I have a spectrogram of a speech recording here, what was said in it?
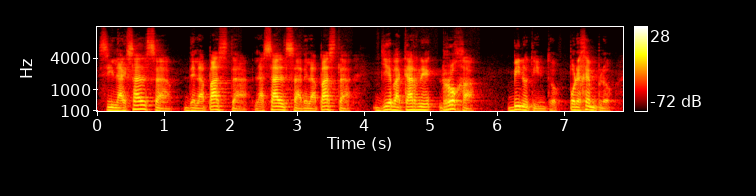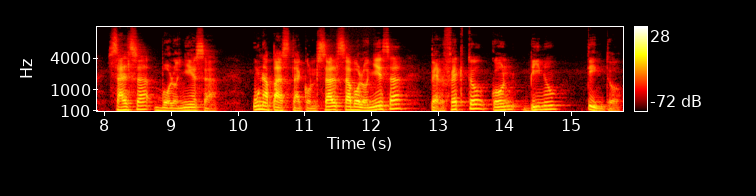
Si la salsa de la pasta, la salsa de la pasta lleva carne roja, vino tinto. Por ejemplo, salsa boloñesa. Una pasta con salsa boloñesa, perfecto con vino tinto.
